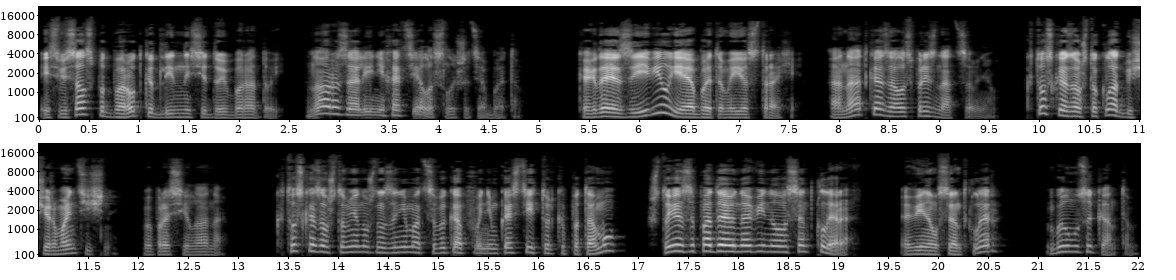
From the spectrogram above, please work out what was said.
и свисал с подбородка длинной седой бородой. Но Розали не хотела слышать об этом. Когда я заявил ей об этом ее страхе, она отказалась признаться в нем. «Кто сказал, что кладбище романтичное?» — вопросила она. «Кто сказал, что мне нужно заниматься выкапыванием костей только потому, что я западаю на Виннелла Сент-Клэра?» Виннелл Сент-Клэр был музыкантом,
